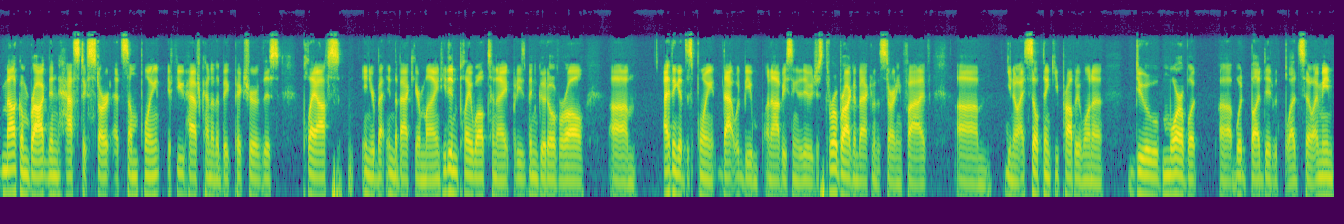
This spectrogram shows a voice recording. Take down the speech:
Malcolm Brogdon has to start at some point if you have kind of the big picture of this playoffs in your in the back of your mind. He didn't play well tonight, but he's been good overall. Um, I think at this point that would be an obvious thing to do. Just throw Brogdon back into the starting five. Um, you know, I still think you probably want to do more of what uh, what Bud did with Bledsoe. I mean,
